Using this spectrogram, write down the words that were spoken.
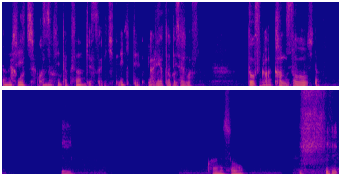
楽しいこちらこそ話たくさんゲストに来てできてありがとうございます。す。どうですありかがとうござい感想ま。したうん。感想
